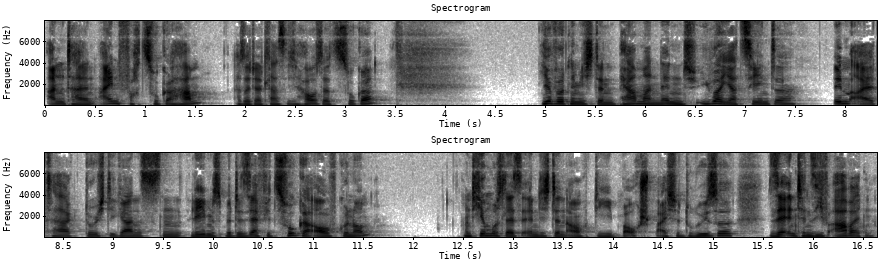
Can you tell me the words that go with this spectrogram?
Anteilen Einfachzucker haben, also der klassische Haushaltszucker, hier wird nämlich dann permanent über Jahrzehnte im Alltag durch die ganzen Lebensmittel sehr viel Zucker aufgenommen. Und hier muss letztendlich dann auch die Bauchspeicheldrüse sehr intensiv arbeiten.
